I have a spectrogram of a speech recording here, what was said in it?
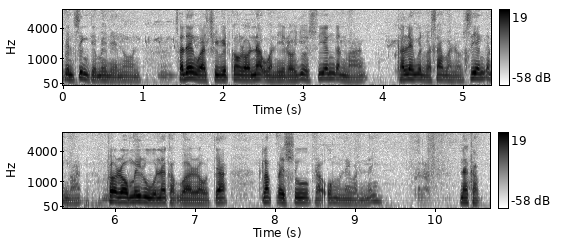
เป็นสิ่งที่ไม่แน่นอนอืมแสดงว่าชีวิตของเราณวันนี้เราอยู่เสี่ยงกันมากถ้าเรียกเป็นภาษาบ้านเราเสี่ยงกันมากเพราะเราไม่รู้นะครับว่าเราจะกลับไปสู่พระองค์ในวันไหนี้ครับนะครับเพราะ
